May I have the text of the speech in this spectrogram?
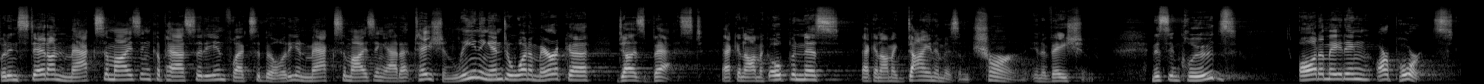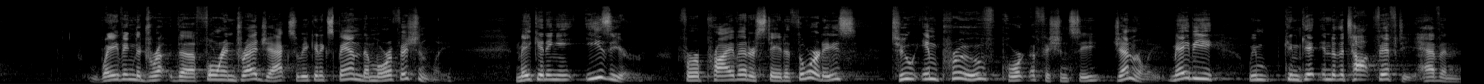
but instead on maximizing capacity and flexibility and maximizing adaptation, leaning into what America does best economic openness, economic dynamism, churn, innovation. This includes automating our ports, waiving the, the Foreign Dredge Act so we can expand them more efficiently, making it easier for private or state authorities to improve port efficiency generally. Maybe we can get into the top 50. Heaven,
